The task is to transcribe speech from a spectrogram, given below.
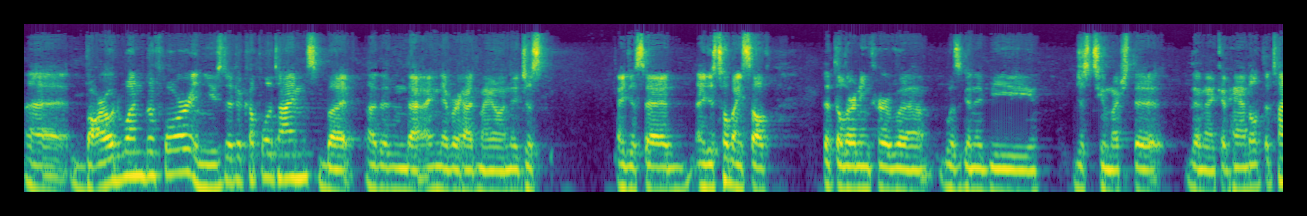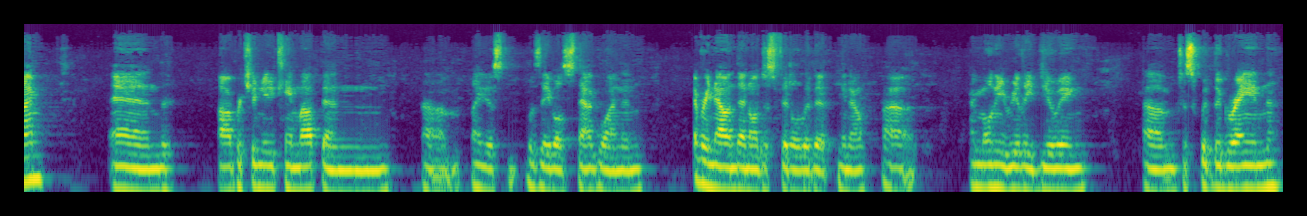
uh, borrowed one before and used it a couple of times, but other than that, I never had my own. It just, I just said, I just told myself that the learning curve uh, was going to be just too much that than I could handle at the time, and opportunity came up, and um, I just was able to snag one. And every now and then, I'll just fiddle with it. You know, uh, I'm only really doing um, just with the grain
